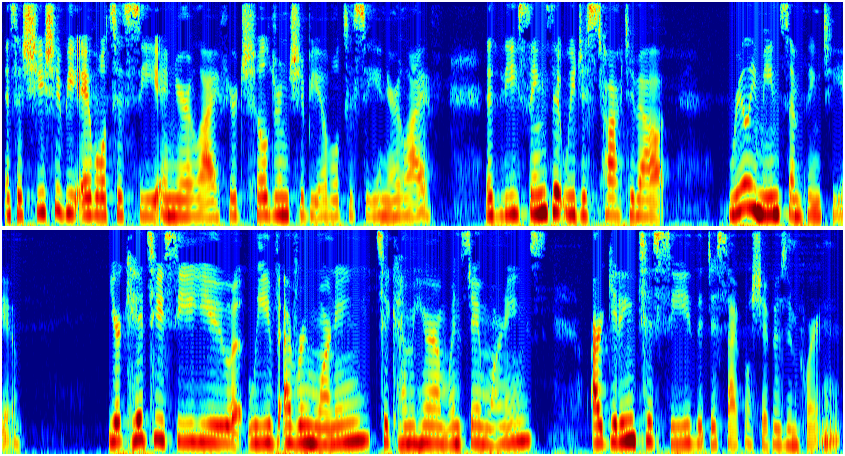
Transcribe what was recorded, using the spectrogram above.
And so, she should be able to see in your life, your children should be able to see in your life, that these things that we just talked about really mean something to you. Your kids who see you leave every morning to come here on Wednesday mornings, are getting to see that discipleship is important,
